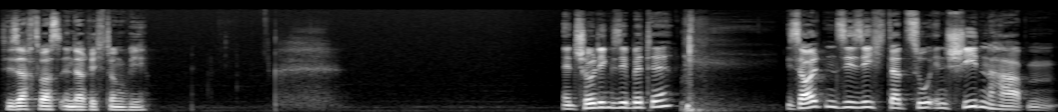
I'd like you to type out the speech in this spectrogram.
Sie sagt was in der Richtung wie, Entschuldigen Sie bitte, sollten Sie sich dazu entschieden haben,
